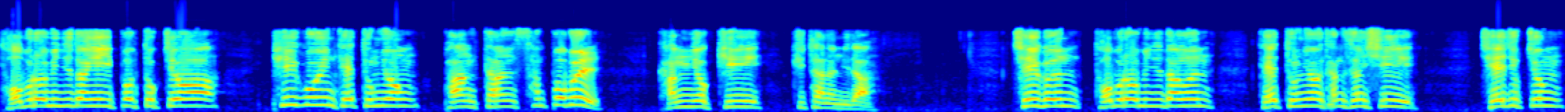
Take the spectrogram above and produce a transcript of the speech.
더불어민주당의 입법 독재와 피고인 대통령 방탄 3법을 강력히 규탄합니다. 최근 더불어민주당은 대통령 당선 시 재직 중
